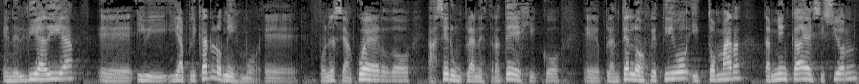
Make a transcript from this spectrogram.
en el día a día eh, y, y, aplicar lo mismo. Eh, ponerse de acuerdo, hacer un plan estratégico, eh, plantear los objetivos y tomar también cada decisión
